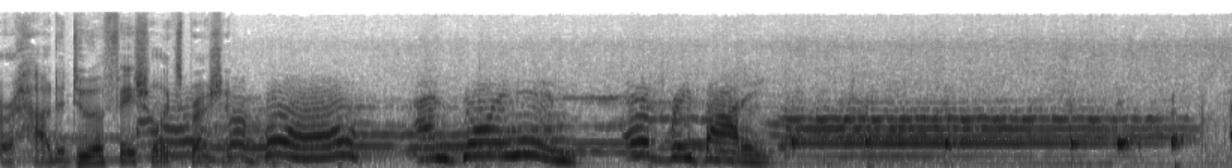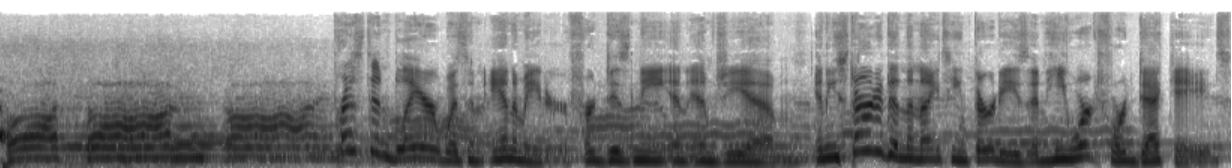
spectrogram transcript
or how to do a facial expression and join in everybody Preston Blair was an animator for Disney and MGM, and he started in the 1930s and he worked for decades.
